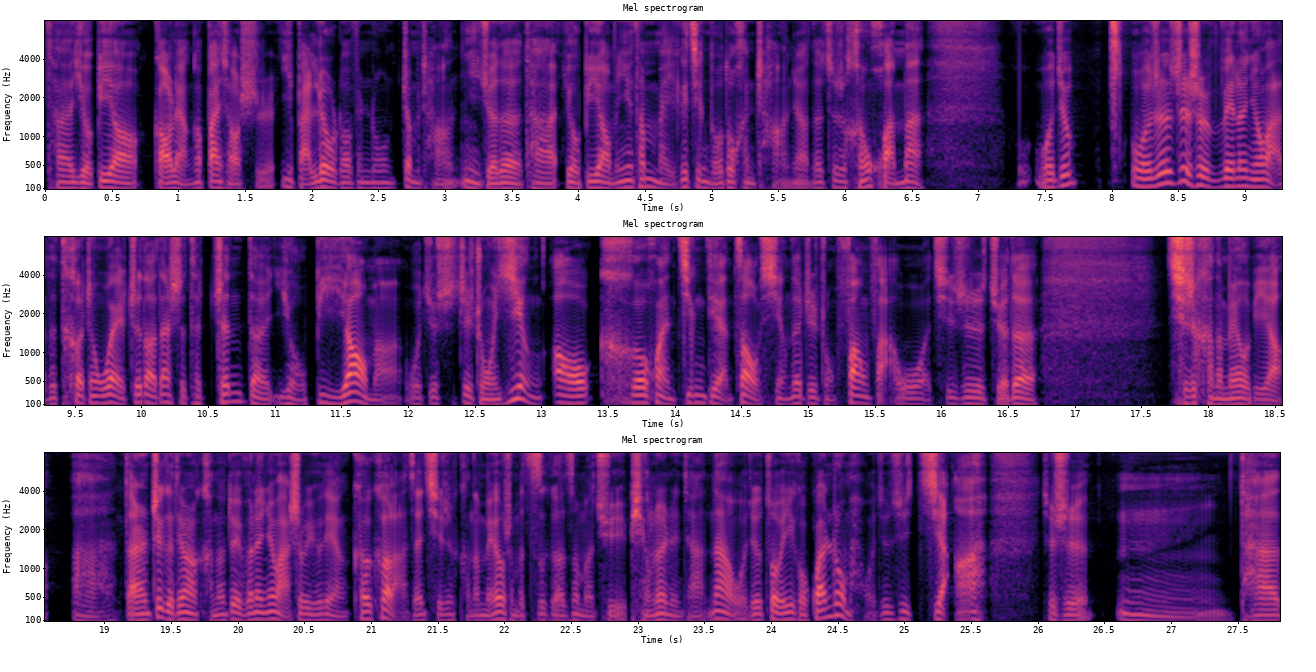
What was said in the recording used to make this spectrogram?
它有必要搞两个半小时，一百六十多分钟这么长？你觉得它有必要吗？因为它每一个镜头都很长，你知道，它就是很缓慢。我就。我觉得这是维伦纽瓦的特征，我也知道，但是它真的有必要吗？我就是这种硬凹科幻经典造型的这种方法，我其实觉得其实可能没有必要啊。当然，这个地方可能对维伦纽瓦是不是有点苛刻了？咱其实可能没有什么资格这么去评论人家。那我就作为一个观众嘛，我就去讲啊，就是嗯，他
